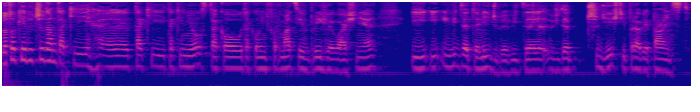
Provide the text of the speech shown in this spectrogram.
no to kiedy czytam taki, e, taki, taki news, taką, taką informację w briefie właśnie i, i, i widzę te liczby, widzę, widzę 30 prawie państw,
